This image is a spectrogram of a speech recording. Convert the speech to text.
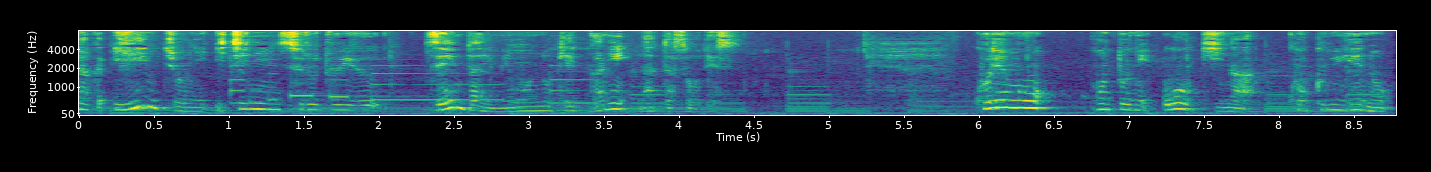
なんか委員長に一任するという前代未聞の結果になったそうです。これも本当に大きな国民への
